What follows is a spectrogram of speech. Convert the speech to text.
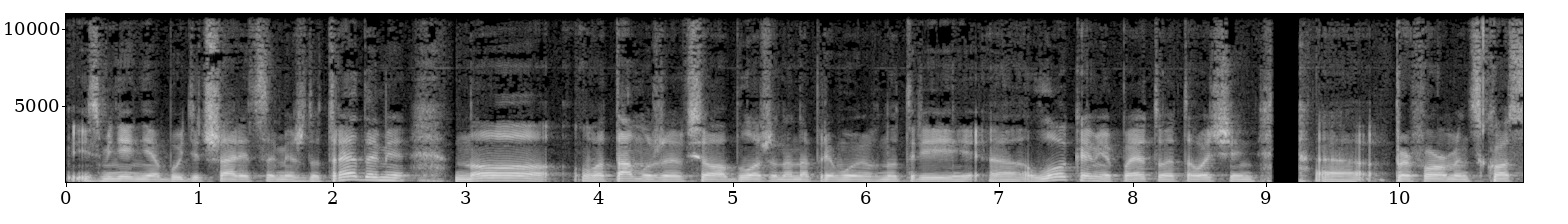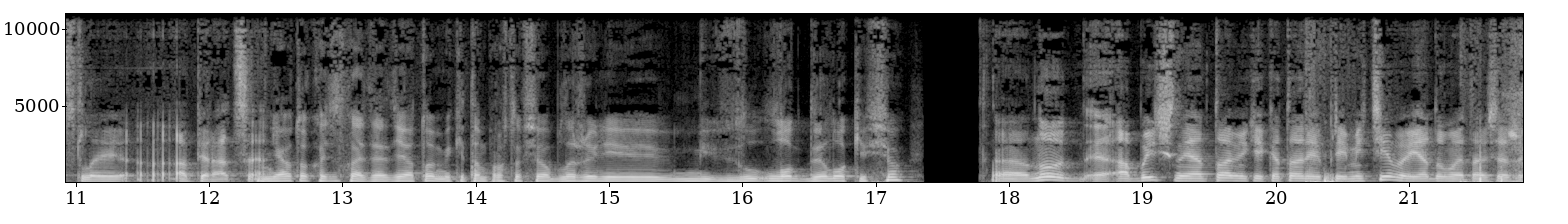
изменение будет шариться между тредами, но вот там уже все обложено напрямую внутри э, локами, поэтому это очень э, performance costly операция. Я вот только хотел сказать, эти атомики там просто все обложили лог де лок и все. Э, ну, э, обычные атомики, которые примитивы, я думаю, это все же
